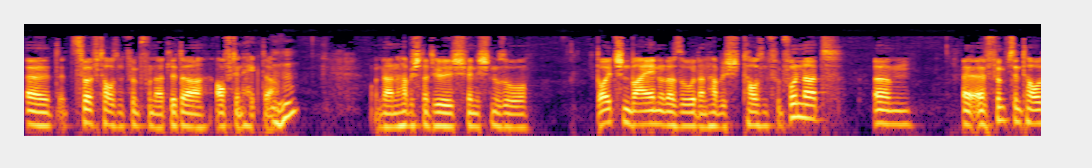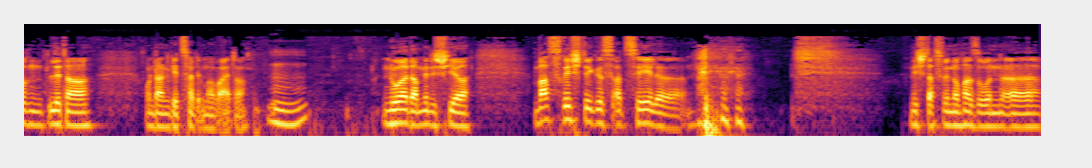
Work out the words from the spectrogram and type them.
äh, 12.500 Liter auf den Hektar. Mhm. Und dann habe ich natürlich, wenn ich nur so deutschen Wein oder so, dann habe ich 1500, ähm, äh, 15.000 Liter und dann geht's halt immer weiter. Mhm. Nur damit ich hier was Richtiges erzähle. Nicht, dass wir nochmal so ein äh,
